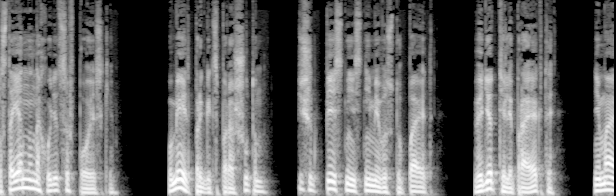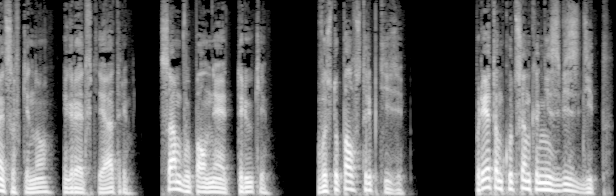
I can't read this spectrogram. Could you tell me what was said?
Постоянно находится в поиске. Умеет прыгать с парашютом, пишет песни и с ними выступает, ведет телепроекты, снимается в кино, играет в театре, сам выполняет трюки, выступал в стриптизе. При этом Куценко не звездит,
